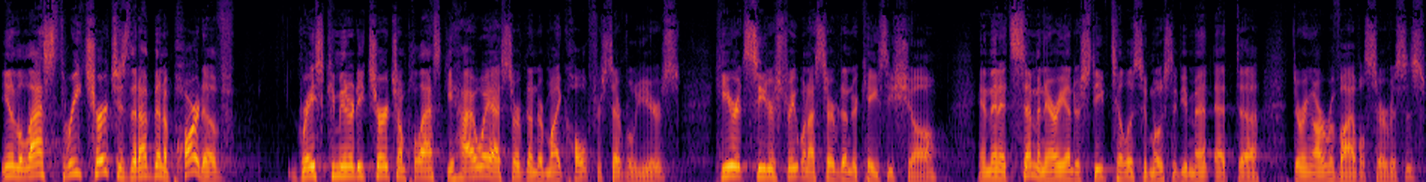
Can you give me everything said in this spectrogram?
you know, the last three churches that I've been a part of Grace Community Church on Pulaski Highway, I served under Mike Holt for several years. Here at Cedar Street, when I served under Casey Shaw. And then at seminary under Steve Tillis, who most of you met at, uh, during our revival services.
